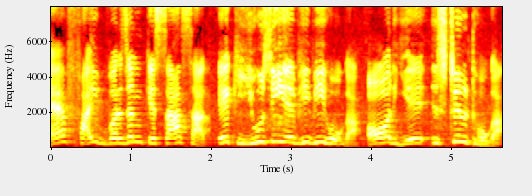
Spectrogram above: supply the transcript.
F5 वर्जन के साथ साथ एक UCAV भी, होगा और ये स्टिल्थ होगा।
